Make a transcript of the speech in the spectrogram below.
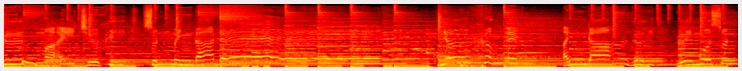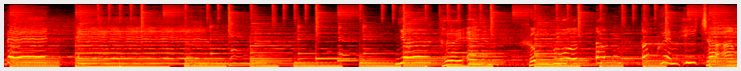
cứ mãi chờ khi xuân mình đã đến. Nhớ không em, anh đã không buộc tóc tóc khuyên ý chạm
